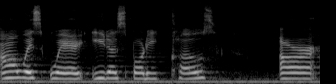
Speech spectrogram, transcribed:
always wear either sporty clothes or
